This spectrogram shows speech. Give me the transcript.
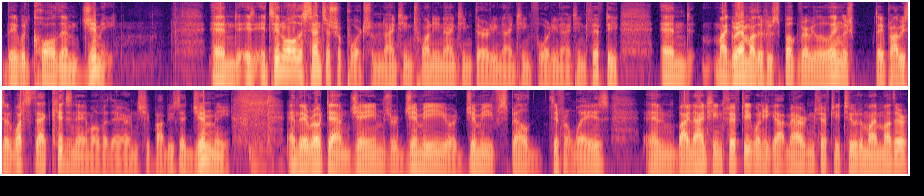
they would call them Jimmy. And it, it's in all the census reports from 1920, 1930, 1940, 1950. And my grandmother, who spoke very little English, they probably said, What's that kid's name over there? And she probably said, Jimmy. And they wrote down James or Jimmy or Jimmy spelled different ways. And by 1950, when he got married in 52 to my mother,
